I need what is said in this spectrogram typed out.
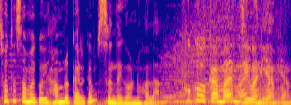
छोटो समयको यो हाम्रो कार्यक्रम सुन्दै गर्नुहोला। जीवनयापन।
